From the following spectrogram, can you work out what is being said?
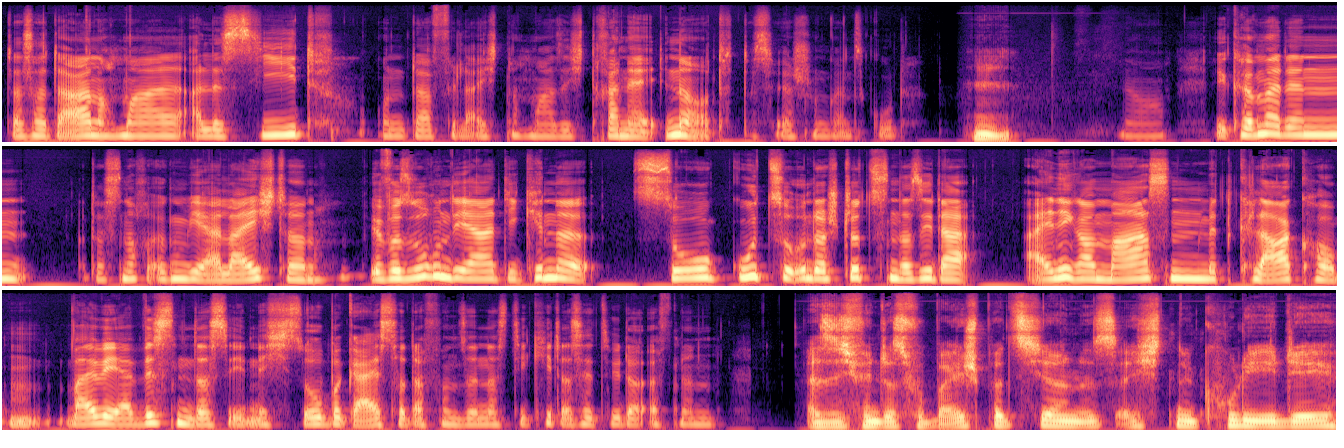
dass er da nochmal alles sieht und da vielleicht nochmal sich dran erinnert. Das wäre schon ganz gut. Hm. Ja. Wie können wir denn das noch irgendwie erleichtern? Wir versuchen ja, die Kinder so gut zu unterstützen, dass sie da einigermaßen mit klarkommen, weil wir ja wissen, dass sie nicht so begeistert davon sind, dass die Kitas jetzt wieder öffnen. Also ich finde das Vorbeispazieren ist echt eine coole Idee.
